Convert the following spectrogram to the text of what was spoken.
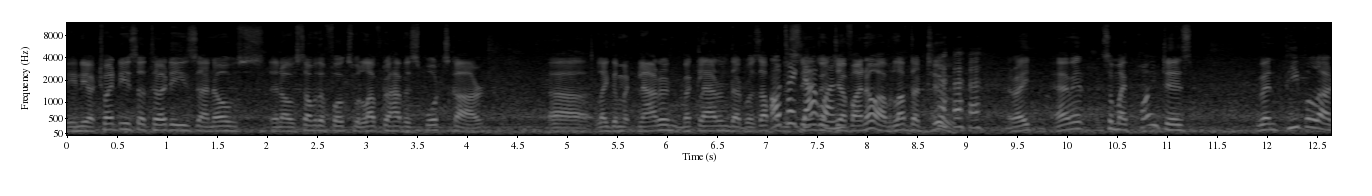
in your 20s or 30s. I know, you know some of the folks would love to have a sports car, uh, like the McLaren, McLaren that was up I'll on the take stage that with one. Jeff. I know, I would love that too, right? I mean, so my point is, when people are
